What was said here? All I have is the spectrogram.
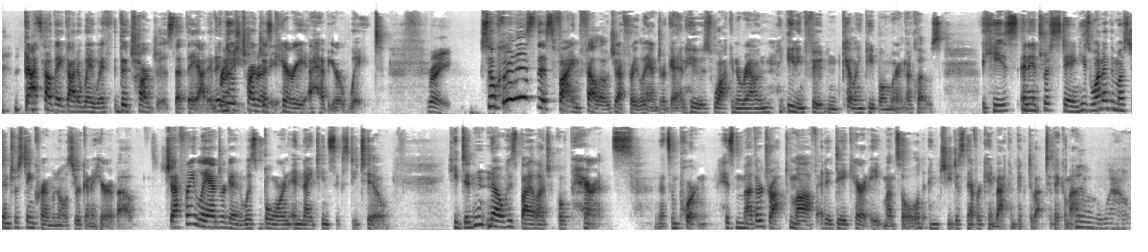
that's how they got away with the charges that they added. And right, those charges right. carry a heavier weight. Right. So, who is this fine fellow, Jeffrey Landrigan, who's walking around eating food and killing people and wearing their clothes? He's an interesting, he's one of the most interesting criminals you're going to hear about. Jeffrey Landrigan was born in 1962. He didn't know his biological parents. That's important. His mother dropped him off at a daycare at eight months old, and she just never came back and picked him up to pick him up. Oh, wow.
